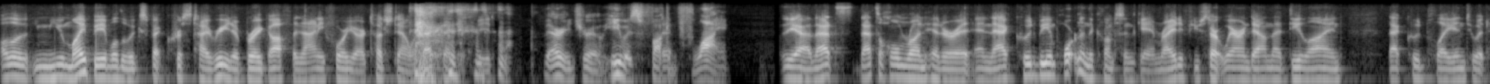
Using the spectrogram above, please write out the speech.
Although you might be able to expect Chris Tyree to break off a 94 yard touchdown with that kind of speed. Very true. He was fucking flying. Yeah, that's that's a home run hitter, and that could be important in the Clemson game, right? If you start wearing down that D line, that could play into it.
